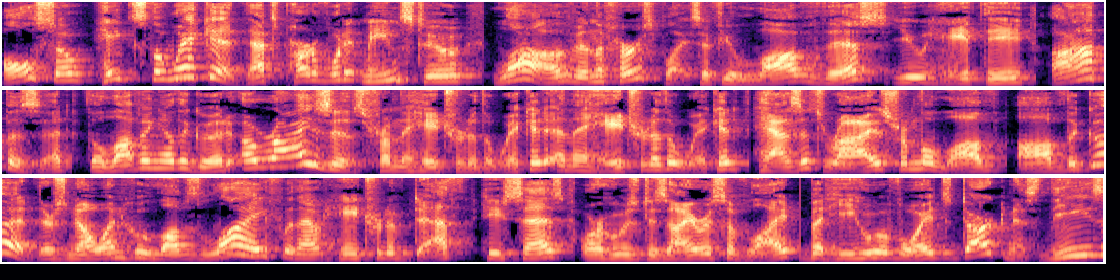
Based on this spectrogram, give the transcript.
also hates the wicked. That's part of what it means to love in the first place. If you love this, you hate the opposite. The loving of the good arises from the hatred of the wicked, and the hatred of the wicked has its rise from the love of the good. There's no one who loves life without hatred of death, he says, or who is desirous of light, but he who avoids darkness. These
